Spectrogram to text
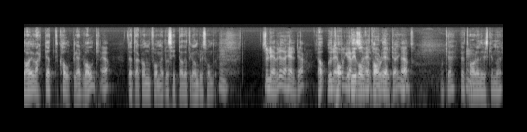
det har jo vært et kalkulert valg. Ja. Dette kan få meg til å sitte, dette kan bli sånn. Du lever i det hele tida. Ja, du Du tar, og de valgene tar du hele tiden, Ja. Ok, jeg tar den risken der.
